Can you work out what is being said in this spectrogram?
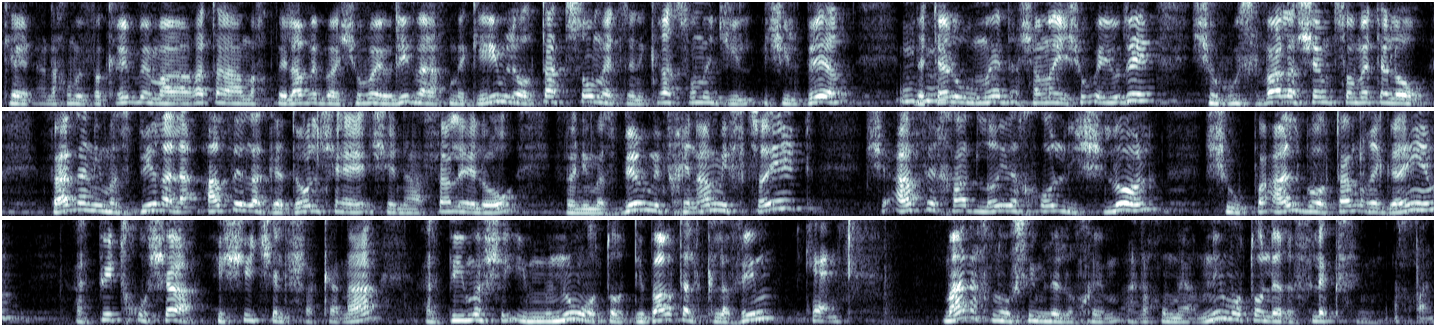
כן, אנחנו מבקרים במערת המכפלה וביישוב היהודי, ואנחנו מגיעים לאותה צומת, זה נקרא צומת ג'יל, ג'ילבר, mm-hmm. בתל רומדה, שם היישוב היהודי, שהוסבה לשם צומת אלאור. ואז אני מסביר על העוול הגדול ש, שנעשה לאלאור, ואני מסביר מבחינה מבצעית, שאף אחד לא יכול לשלול שהוא פעל באותם רגעים על פי תחושה אישית של סכנה, על פי מה שאימנו אותו. דיברת על כלבים? כן. מה אנחנו עושים ללוחם? אנחנו מאמנים אותו לרפלקסים. נכון.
